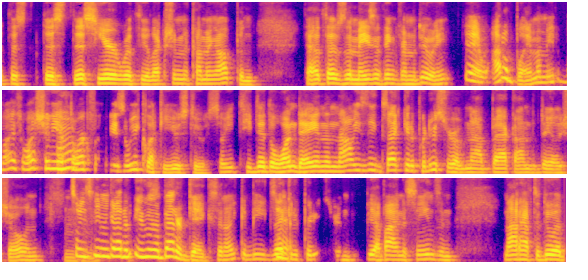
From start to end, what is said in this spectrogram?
this this this year with the election coming up, and that that was the amazing thing for him to do. And he, yeah, I don't blame him. He, why, why should he have to Mhm. work five days a week like he used to? So he, he did the one day, and then now he's the executive producer of Not Back on the Daily Show, and so he's Mhm. even got a, even a better gig. So now he could be executive producer and be behind the scenes and not have to do a,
